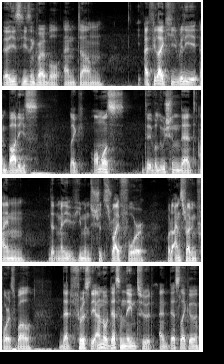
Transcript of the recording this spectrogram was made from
yeah, he's he's incredible, and um, I feel like he really embodies like almost the evolution that I'm that many humans should strive for, or I'm striving for as well. That firstly, I know there's a name to it, and there's like a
